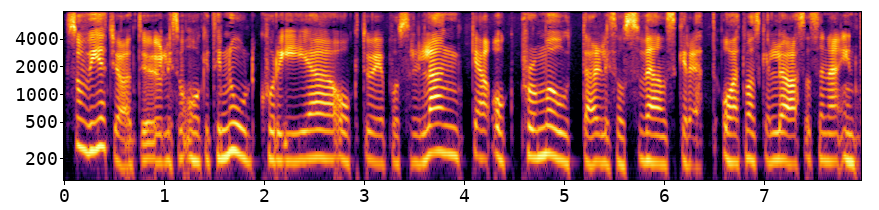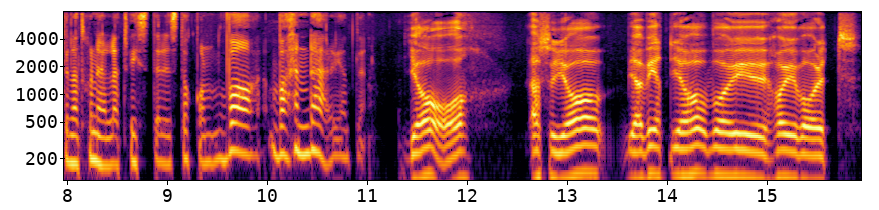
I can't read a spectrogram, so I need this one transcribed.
så vet jag att du liksom åker till Nordkorea och du är på Sri Lanka och promotar liksom svensk rätt och att man ska lösa sina internationella tvister i Stockholm. Vad, vad hände här egentligen? Ja, alltså jag, jag vet, jag var ju, har ju varit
